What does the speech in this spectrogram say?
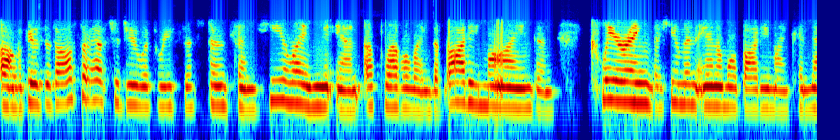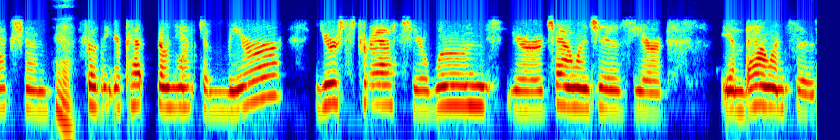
Um, because it also has to do with resistance and healing and upleveling the body mind and clearing the human animal body mind connection Hmm. so that your pets don't have to mirror your stress, your wounds, your challenges, your imbalances.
